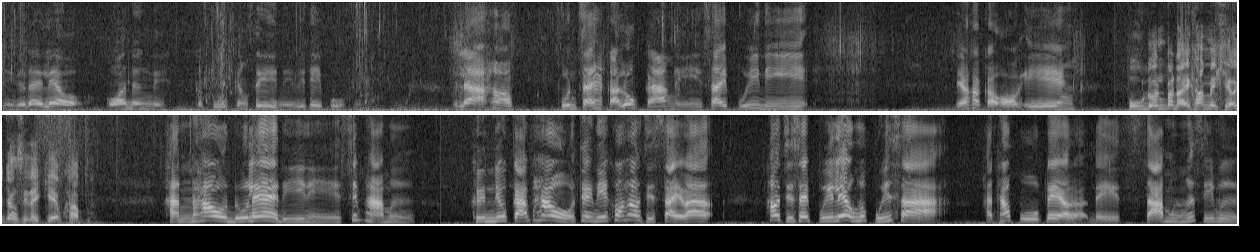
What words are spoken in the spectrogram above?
นี่ก็ได้แล้วก้อนหนึ่งนี่ก็ปลูกจังซี่นี่วิธีปลูกนี่เวลาเฮาเอาฝุ่นใส่ให้กะลงกลางนี่ใส่ปุ๋ยนี่เดี๋ยวเขาก็ออกเอง ปลูกโดนปานใดครับแม่เขียวจังสิได้เก็บครับ คันเฮาดูแลดีนี่สิบหามือขึ้นอยู่กับเฮาเทคนิคของเฮาสิใส่ว่าเฮาสิใส่ปุ๋ยเร็วหรือปุ๋ยซ่าคันเฮาปลูกแล้วได้สามมือหรือสี่มือ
